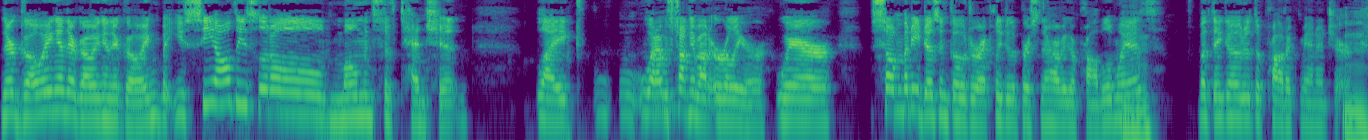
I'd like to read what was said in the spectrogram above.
they're going and they're going and they're going, but you see all these little moments of tension. Like what I was talking about earlier, where somebody doesn't go directly to the person they're having a problem with, mm-hmm. but they go to the product manager mm.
